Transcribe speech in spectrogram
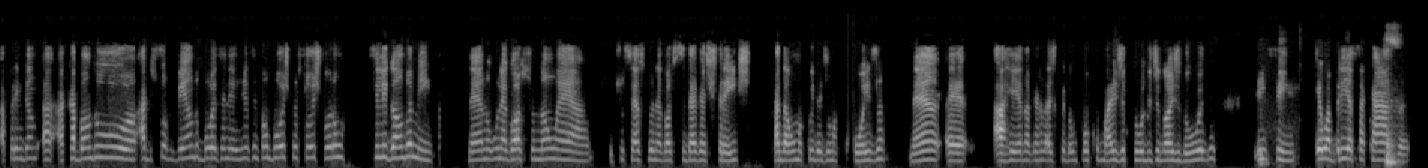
aprendendo, acabando absorvendo boas energias, então boas pessoas foram se ligando a mim. Né? O negócio não é. O sucesso do negócio se deve às três, cada uma cuida de uma coisa. Né? É, a Rê, na verdade, cuidou um pouco mais de tudo, de nós duas. Enfim, eu abri essa casa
